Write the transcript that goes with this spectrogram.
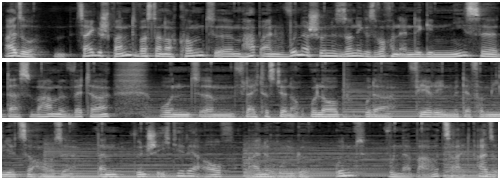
Also, sei gespannt, was da noch kommt. Ähm, hab ein wunderschönes sonniges Wochenende, genieße das warme Wetter und ähm, vielleicht hast du ja noch Urlaub oder Ferien mit der Familie zu Hause. Dann wünsche ich dir auch eine ruhige und wunderbare Zeit. Also,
